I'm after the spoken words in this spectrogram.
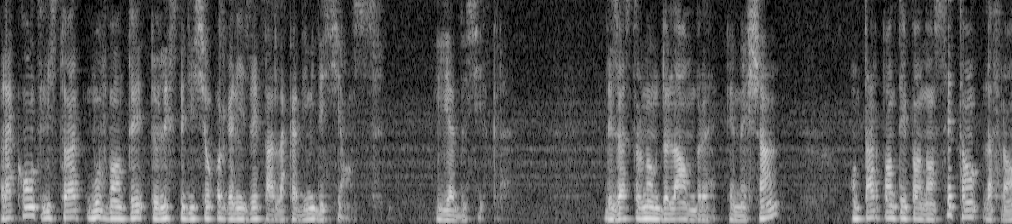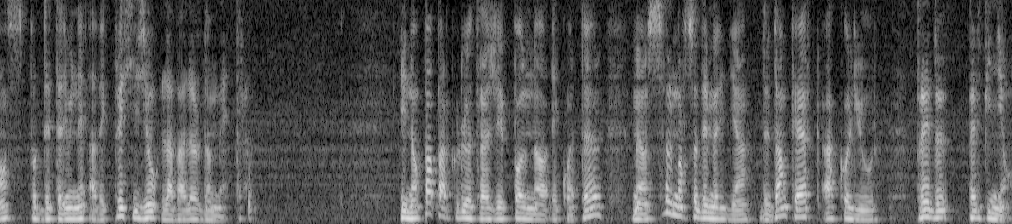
raconte l'histoire mouvementée de l'expédition organisée par l'Académie des sciences, il y a deux siècles. Les astronomes de Lambre et Méchain ont arpenté pendant sept ans la France pour déterminer avec précision la valeur d'un mètre. Ils n'ont pas parcouru le trajet pôle Nord-Équateur, mais un seul morceau des méridiens, de Dunkerque à Collioure, près de Perpignan.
